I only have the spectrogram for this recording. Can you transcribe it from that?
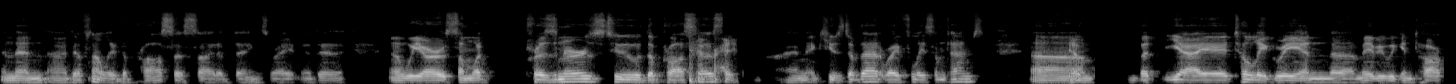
and then uh, definitely the process side of things. Right, the, uh, we are somewhat prisoners to the process right. and accused of that, rightfully sometimes. Um, yep. But yeah, I, totally agree, and uh, maybe we can talk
